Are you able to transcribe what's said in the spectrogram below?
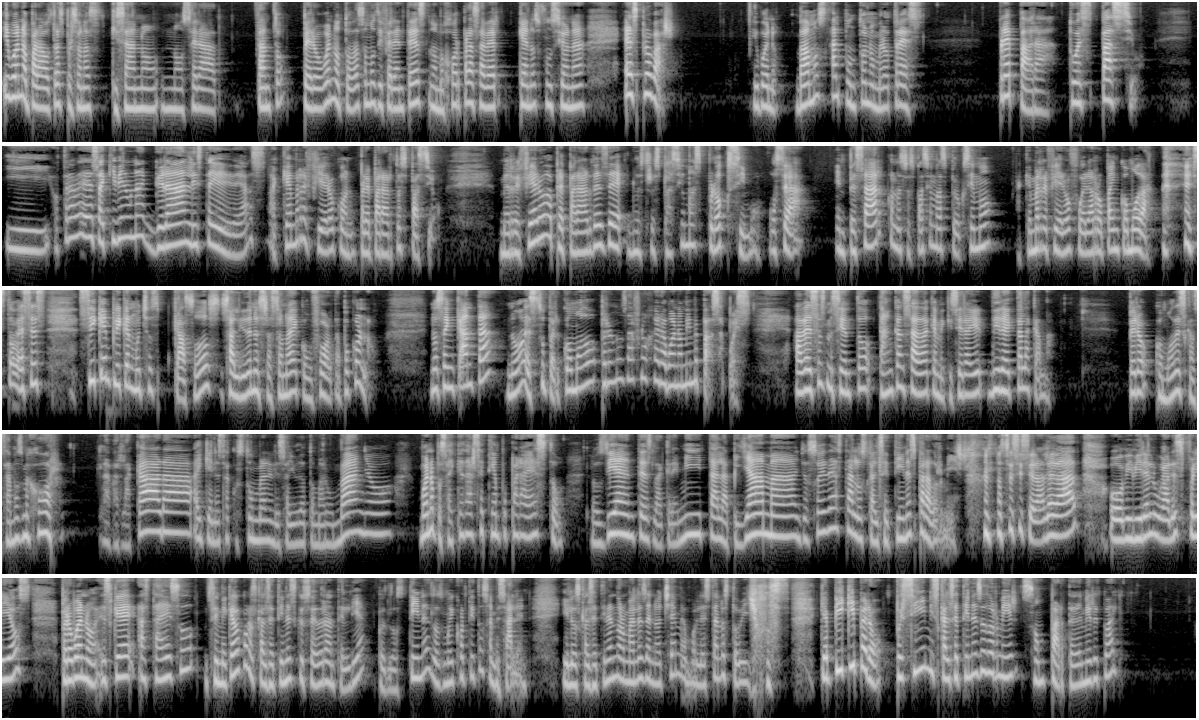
y bueno, para otras personas quizá no, no será tanto, pero bueno, todas somos diferentes. Lo mejor para saber qué nos funciona es probar. Y bueno, vamos al punto número tres. Prepara tu espacio. Y otra vez, aquí viene una gran lista de ideas. ¿A qué me refiero con preparar tu espacio? Me refiero a preparar desde nuestro espacio más próximo, o sea, empezar con nuestro espacio más próximo. ¿A qué me refiero? Fuera ropa incómoda. Esto a veces sí que implica en muchos casos salir de nuestra zona de confort, ¿a poco no? Nos encanta, ¿no? Es súper cómodo, pero nos da flojera. Bueno, a mí me pasa, pues. A veces me siento tan cansada que me quisiera ir directa a la cama. Pero, ¿cómo descansamos mejor? Lavar la cara, hay quienes acostumbran y les ayuda a tomar un baño. Bueno, pues hay que darse tiempo para esto los dientes, la cremita, la pijama. Yo soy de hasta los calcetines para dormir. no sé si será la edad o vivir en lugares fríos, pero bueno, es que hasta eso, si me quedo con los calcetines que usé durante el día, pues los tines, los muy cortitos, se me salen. Y los calcetines normales de noche me molestan los tobillos. Qué piqui, pero pues sí, mis calcetines de dormir son parte de mi ritual.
